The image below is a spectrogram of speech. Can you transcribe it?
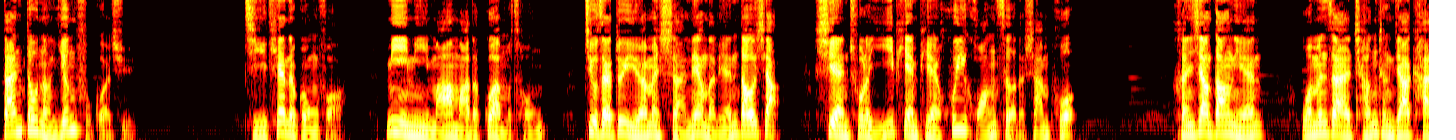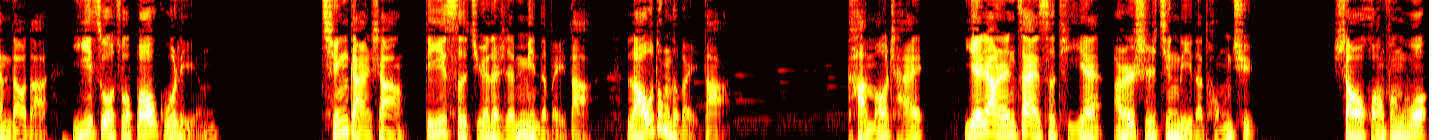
但都能应付过去。几天的功夫，密密麻麻的灌木丛。就在队员们闪亮的镰刀下，现出了一片片灰黄色的山坡，很像当年我们在程程家看到的一座座包谷岭。情感上第一次觉得人民的伟大，劳动的伟大。砍毛柴也让人再次体验儿时经历的童趣：烧黄蜂窝、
